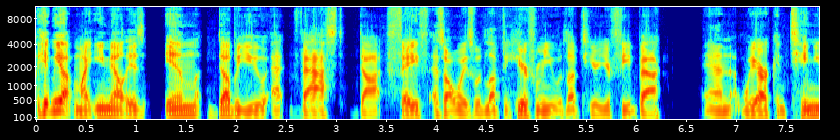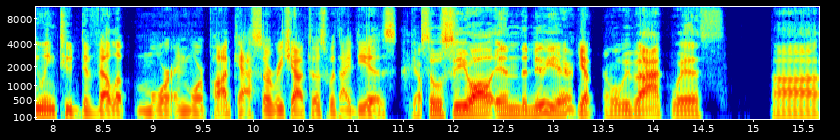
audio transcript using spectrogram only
hit me up. My email is mw at vast.faith. As always, would love to hear from you, would love to hear your feedback. And we are continuing to develop more and more podcasts. So reach out to us with ideas. Yep. So we'll see you all in the new year. Yep. And we'll be back with uh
